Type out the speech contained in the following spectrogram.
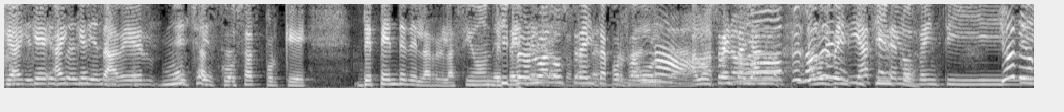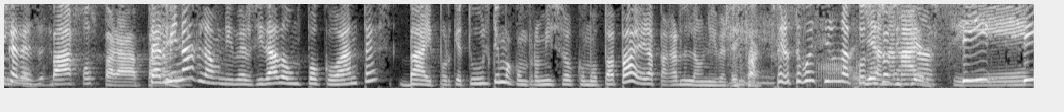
que Ay, hay es que, hay que saber difícil. muchas Es que eso es- cosas porque depende de la relación. Sí, pero no a los 30, por favor. No, a los 30 pero- ya no. No, pues a yo los te diría 25. que de los 20 Yo digo que desde- bajos para, para- Terminas la universidad o un poco antes, bye, porque tu último compromiso como papá era pagarle la universidad. Exacto. Pero te voy a decir una cosa, eso sí Ana. Sí, sí,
